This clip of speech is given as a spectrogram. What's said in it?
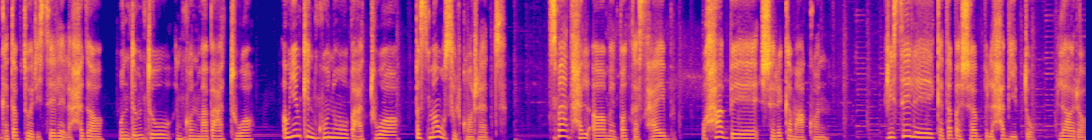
كتبتوا رسالة لحدا وندمتوا إنكم ما بعتوها؟ أو يمكن تكونوا بعتوها بس ما وصلكم رد. سمعت حلقة من بودكاست عيب وحابة شاركها معكم رسالة كتبها شاب لحبيبته لارا.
